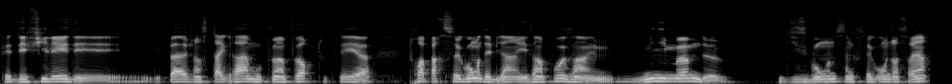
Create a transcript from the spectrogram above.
fait défiler des, des pages Instagram ou peu importe, toutes les 3 par seconde, eh bien, ils imposent un minimum de 10 secondes, 5 secondes, j'en sais rien,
